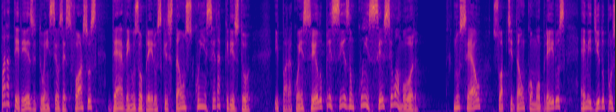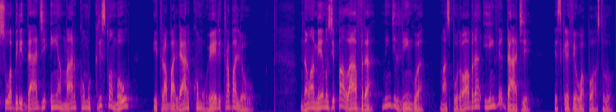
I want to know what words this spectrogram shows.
Para ter êxito em seus esforços, devem os obreiros cristãos conhecer a Cristo, e para conhecê-lo precisam conhecer seu amor. No céu, sua aptidão como obreiros é medido por sua habilidade em amar como Cristo amou e trabalhar como ele trabalhou. Não amemos de palavra, nem de língua, mas por obra e em verdade, escreveu o apóstolo.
